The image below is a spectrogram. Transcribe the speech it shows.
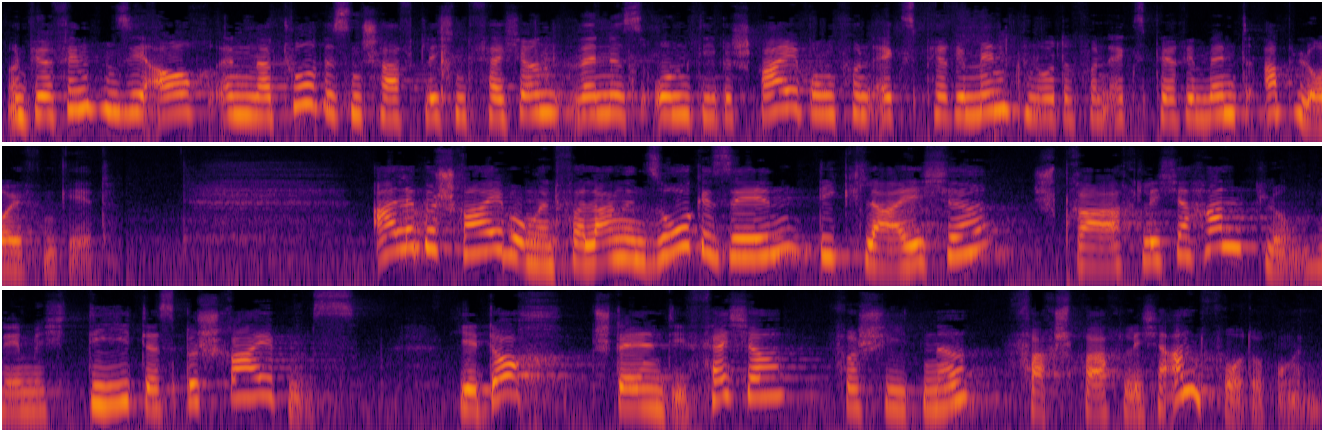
Und wir finden sie auch in naturwissenschaftlichen Fächern, wenn es um die Beschreibung von Experimenten oder von Experimentabläufen geht. Alle Beschreibungen verlangen so gesehen die gleiche sprachliche Handlung, nämlich die des Beschreibens. Jedoch stellen die Fächer verschiedene fachsprachliche Anforderungen.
